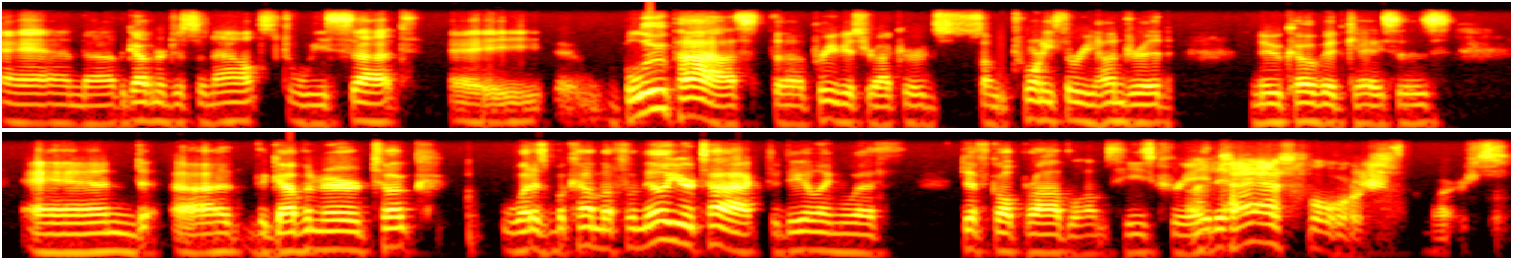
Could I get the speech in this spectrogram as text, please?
and uh, the governor just announced we set a blew past the previous records, some 2,300 new COVID cases, and uh, the governor took what has become a familiar tack to dealing with difficult problems. He's created a task force. force.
